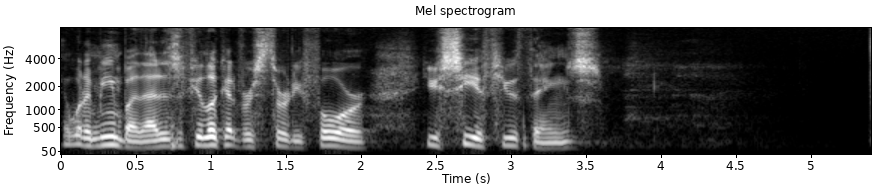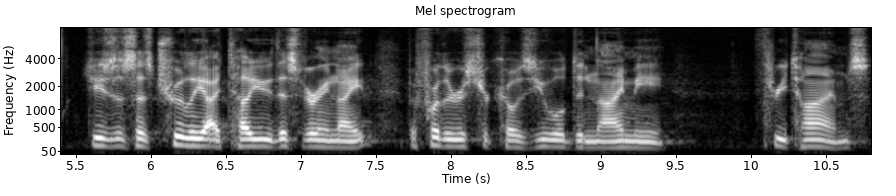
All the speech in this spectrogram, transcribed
And what I mean by that is if you look at verse 34, you see a few things. Jesus says, Truly, I tell you, this very night, before the rooster crows, you will deny me three times.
